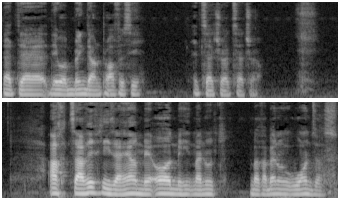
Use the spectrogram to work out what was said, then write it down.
That uh, they will bring down prophecy, etc., etc. But Rabbeinu warns us.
